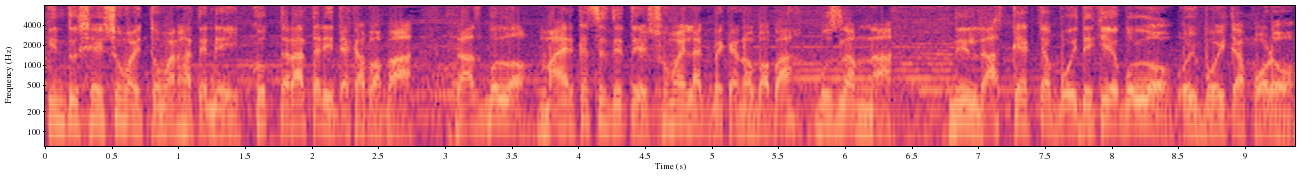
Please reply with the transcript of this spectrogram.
কিন্তু সেই সময় তোমার হাতে নেই। খুব তাড়াতাড়ি দেখা বাবা রাজ বলল, মায়ের কাছে যেতে সময় লাগবে কেন বাবা? বুঝলাম না। নীল রাজকে একটা বই দেখিয়ে বলল, ওই বইটা পড়ো।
